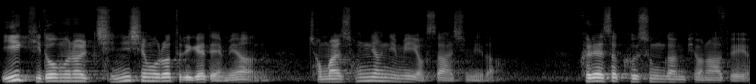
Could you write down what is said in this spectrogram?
이 기도문을 진심으로 드리게 되면 정말 성령님이 역사하십니다. 그래서 그 순간 변화돼요.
